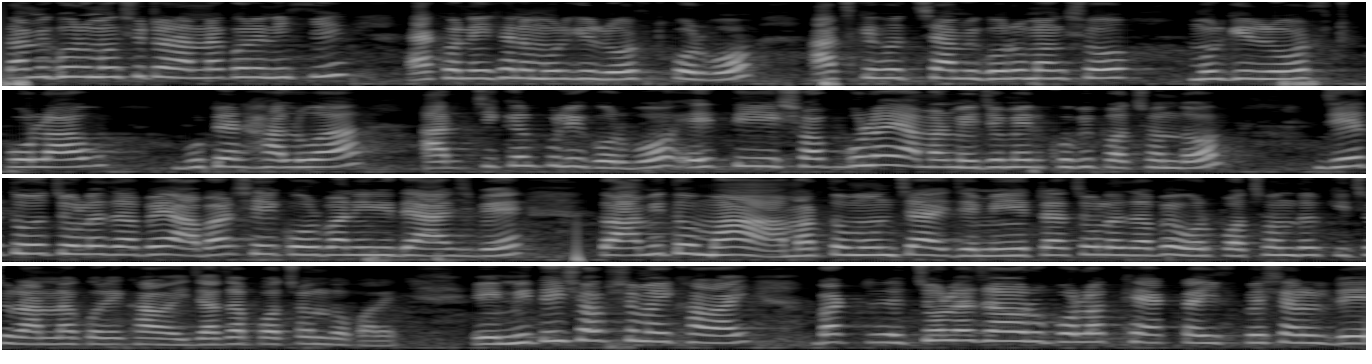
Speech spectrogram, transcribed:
তো আমি গরু মাংসটা রান্না করে নিছি, এখন এখানে মুরগির রোস্ট করব। আজকে হচ্ছে আমি গরু মাংস, মুরগির রোস্ট, পোলাও, বুটের হালুয়া আর চিকেন পুলি করব। এই সবগুলোই আমার মেজমের খুবই পছন্দ। যেহেতু চলে যাবে, আবার সেই কোরবানির ঈদে আসবে। তো আমি তো মা, আমার তো মন চায় যে মেয়েটা চলে যাবে, ওর পছন্দের কিছু রান্না করে খাওয়াই, যা যা পছন্দ করে। এমনিতেই সব সময় খাওয়াই বাট চলে যাওয়ার উপলক্ষে একটা স্পেশাল ডে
